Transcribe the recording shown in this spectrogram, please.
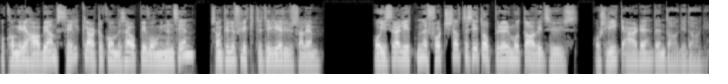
Og kong Rehabiam selv klarte å komme seg opp i vognen sin, så han kunne flykte til Jerusalem. Og israelittene fortsatte sitt opprør mot Davids hus, og slik er det den dag i dag.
